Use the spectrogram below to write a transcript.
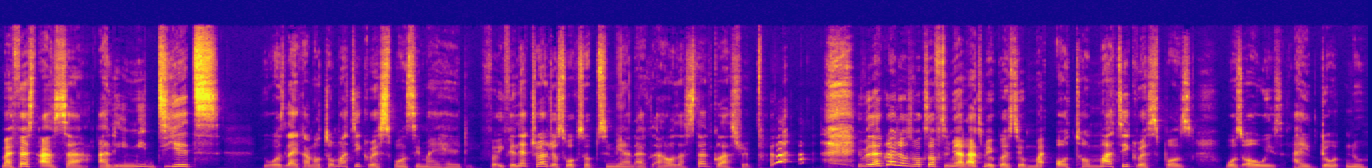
my first answer and immediate it was like an automatic response in my head. If, if a lecturer just walks up to me and, and I was a stand class rep. if a lecturer just walks up to me and asks me a question, my automatic response was always, I don't know.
